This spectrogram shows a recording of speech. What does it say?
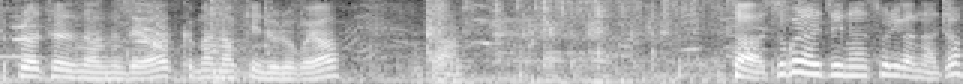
10%를 넣었는데요. 그만 넣기 누르고요. 자, 자, 쭈그러지는 소리가 나죠?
